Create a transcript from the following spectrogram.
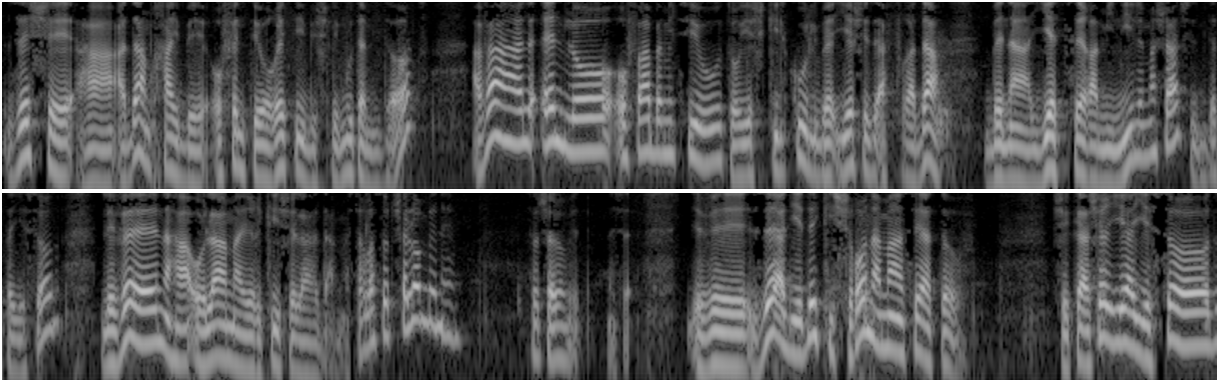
זה שהאדם חי באופן תיאורטי בשלמות המידות, אבל אין לו הופעה במציאות, או יש קלקול, יש איזו הפרדה בין היצר המיני למשל, שזה מידת היסוד, לבין העולם הערכי של האדם. אז צריך לעשות שלום ביניהם. לעשות שלום ביניהם. וזה על ידי כישרון המעשה הטוב, שכאשר יהיה היסוד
